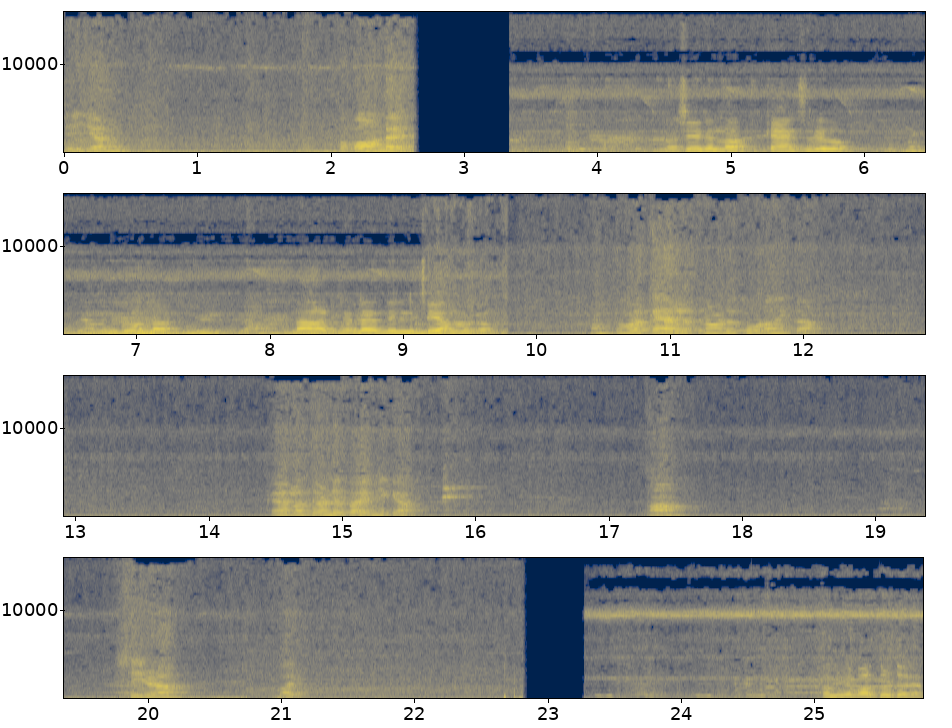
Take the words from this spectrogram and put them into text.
ശരിയാണ്. പോണ്ടേ? എന്നാ ശരി എന്നാ. ക്യാൻസൽ ചെയ്തോ. അങ്ങനെ പോണ്ട. നാടിനെല്ലാം എന്തെങ്കിലും ചെയ്യാൻ നോക്കാം. നമുക്ക് നമ്മുടെ കേരളത്തിനോട് കൂടെ നിൽക്കാം കേരളത്തിന് വേണ്ടി പയനിക്കാം ആ. ശരിടാ ബൈ ഞാൻ പുറത്തോട്ട് വരാം.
